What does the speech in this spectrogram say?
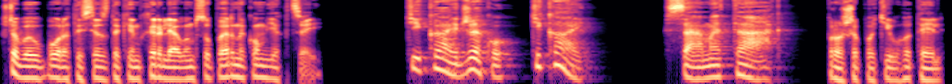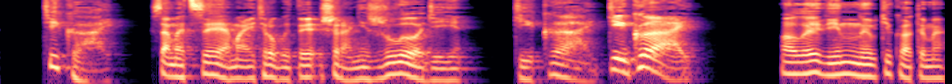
щоби впоратися з таким хирлявим суперником, як цей. Тікай, Джеку, тікай. Саме так, прошепотів готель. Тікай. Саме це мають робити шрані жлодії. Тікай, тікай. Але він не втікатиме.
